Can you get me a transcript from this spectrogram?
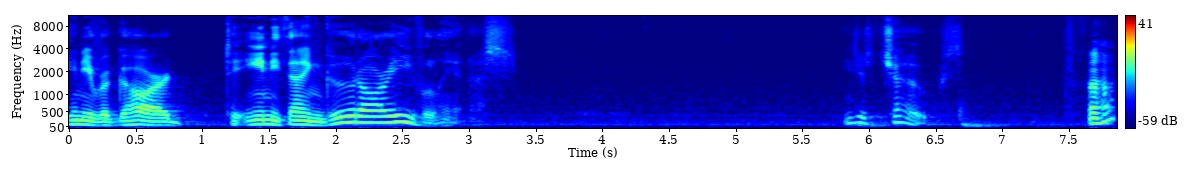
any regard to anything good or evil in us. He just chose. Uh-huh.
